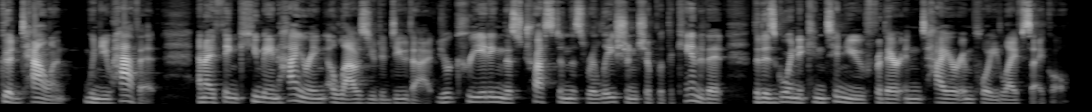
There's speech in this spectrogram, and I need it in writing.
good talent when you have it. And I think humane hiring allows you to do that. You're creating this trust and this relationship with the candidate that is going to continue for their entire employee life cycle.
